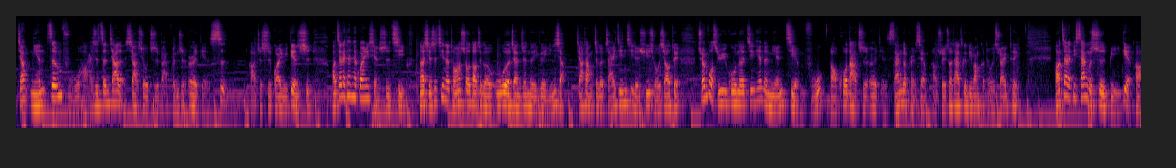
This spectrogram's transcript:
将年增幅哈还是增加的，下修值百分之二点四。啊，这是关于电视。好，再来看一下关于显示器。那显示器呢，同样受到这个乌俄战争的一个影响，加上这个宅经济的需求消退 t r a n f o r c e 预估呢，今天的年减幅啊扩大至二点三个 percent 啊，所以说它这个地方可能会衰退。好，再来第三个是笔电啊，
